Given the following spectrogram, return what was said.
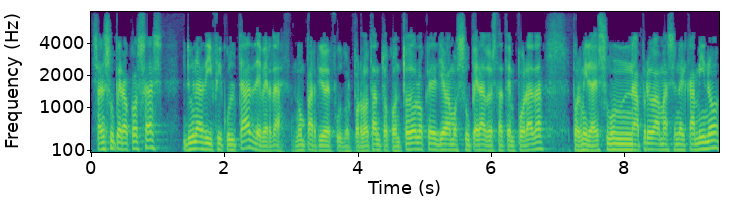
se han superado cosas de una dificultad de verdad, no un partido de fútbol. Por lo tanto, con todo lo que llevamos superado esta temporada, pues mira, es una prueba más en el camino,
